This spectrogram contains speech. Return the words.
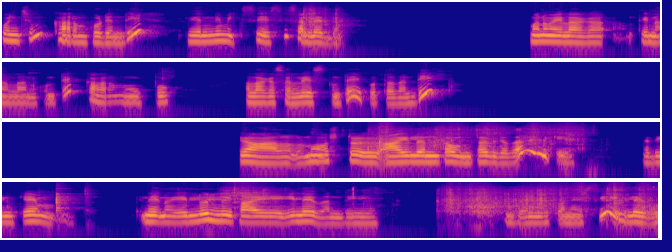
కొంచెం కారం పొడి అండి. ఇవన్నీ మిక్స్ చేసి చల్లేద్దాం. మనం ఎలాగా తినాలనుకుంటే కారం ఉప్పు అలాగ చల్లేసుకుంటే అయిపోతుందండి. ఆల్మోస్ట్ ఆయిల్ అంతా ఉంటుంది కదా దీనికి. దీనికేం నేను నేను ఎల్లుల్లిపాయ వేయలేదండి. ఎందుకనేసి వేయలేదు.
